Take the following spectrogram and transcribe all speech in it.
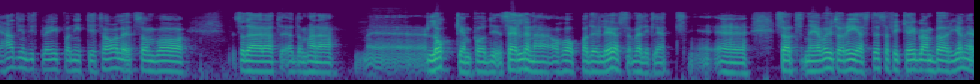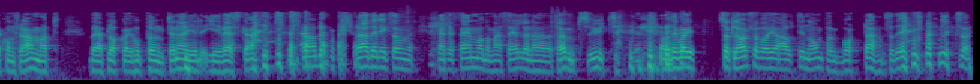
jag hade en display på 90-talet som var sådär att de här eh, locken på cellerna hoppade lös väldigt lätt. Eh, så att när jag var ute och reste så fick jag ibland börja när jag kom fram att börja plocka ihop punkterna i, i väskan. så hade, då hade liksom kanske fem av de här cellerna tömts ut. Och det var ju, såklart så var ju alltid någon punkt borta, så det, liksom,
